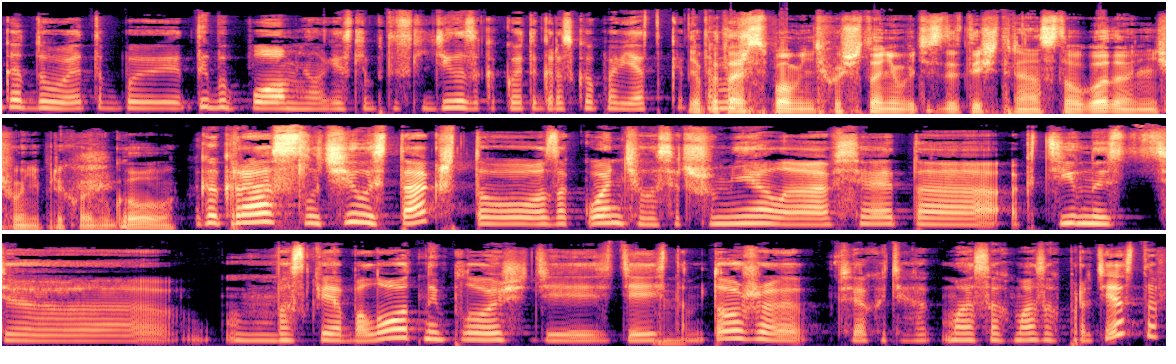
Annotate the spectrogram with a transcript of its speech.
году это бы, ты бы помнил, если бы ты следил за какой-то городской повесткой. Я пытаюсь что... вспомнить хоть что-нибудь из 2013 года, ничего не приходит в голову. Как раз случилось так, что закончилась, отшумела вся эта активность э, в Москве Болотной площади, здесь mm. там тоже всех этих массах-массах протестов.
